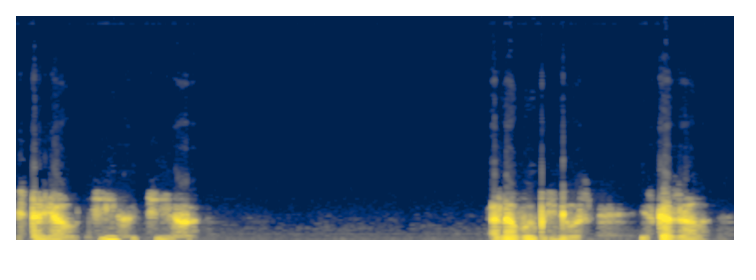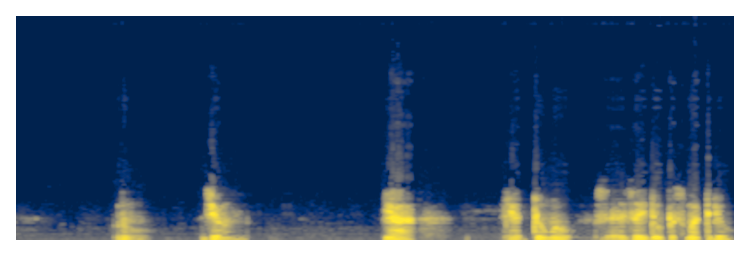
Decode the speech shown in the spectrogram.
и стоял тихо-тихо. Она выпрямилась и сказала, «Ну, Джон, я... я думал, зайду посмотрю».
